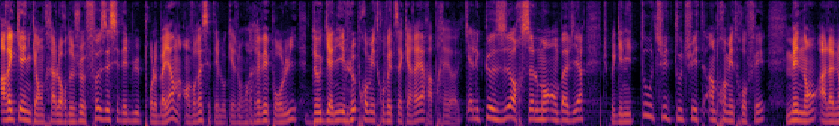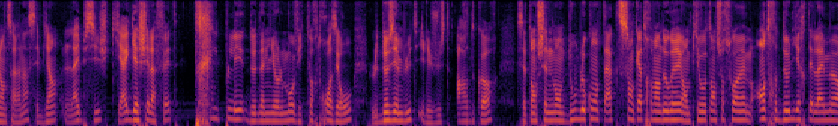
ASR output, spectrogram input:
Harry Kane, qui est entré à l'heure de jeu, faisait ses débuts pour le Bayern. En vrai, c'était l'occasion rêvée pour lui de gagner le premier trophée de sa carrière. Après euh, quelques heures seulement en Bavière, tu peux gagner tout de suite, tout de suite un premier trophée. Mais non, à l'Allianz Arena, c'est bien Leipzig qui a gâché la fête triplé de Daniel Olmo, victoire 3-0. Le deuxième but, il est juste hardcore. Cet enchaînement double contact, 180 degrés en pivotant sur soi-même entre De Ligt et Leimer,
